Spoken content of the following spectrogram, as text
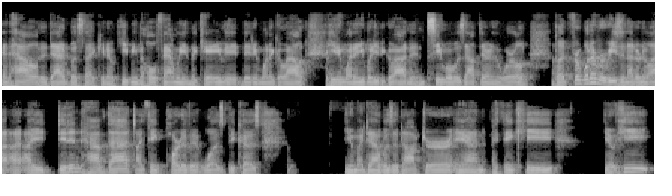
and how the dad was like, you know, keeping the whole family in the cave. They, they didn't want to go out. He didn't want anybody to go out and see what was out there in the world. But for whatever reason, I don't know. I, I didn't have that. I think part of it was because, you know, my dad was a doctor, and I think he, you know, he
